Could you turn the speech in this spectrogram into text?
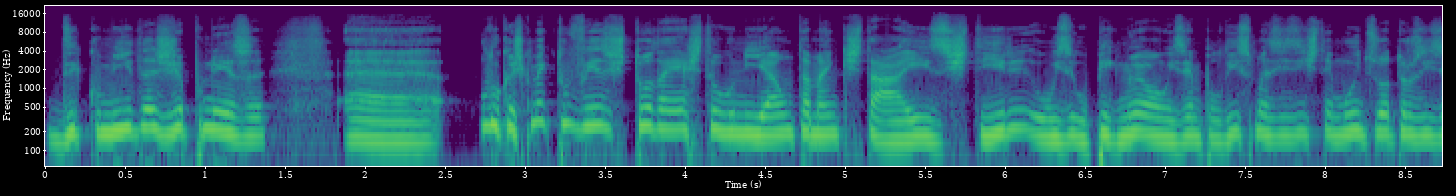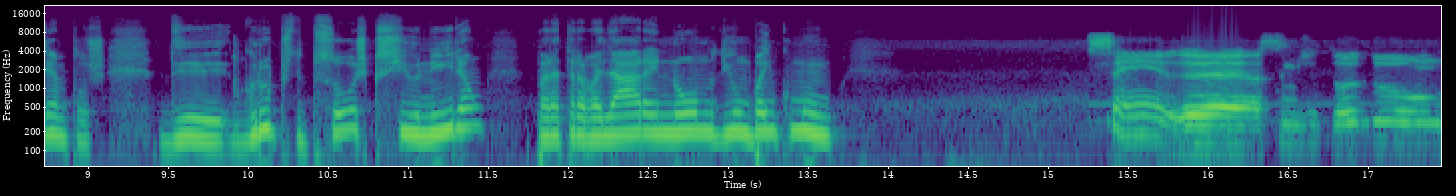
de comida japonesa. Uh, Lucas, como é que tu vês toda esta união também que está a existir? O, o Pigmeu é um exemplo disso, mas existem muitos outros exemplos de grupos de pessoas que se uniram para trabalhar em nome de um bem comum. Sim, é, acima de tudo,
